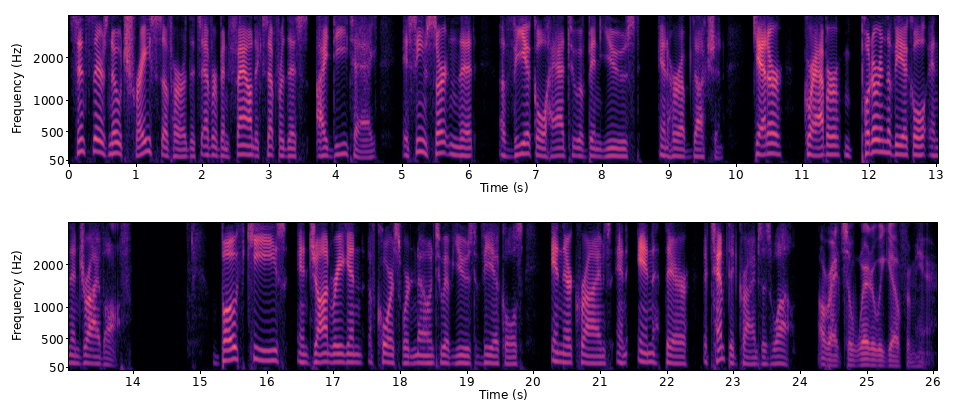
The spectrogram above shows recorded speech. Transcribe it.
Since there's no trace of her that's ever been found except for this ID tag, it seems certain that a vehicle had to have been used in her abduction. Get her, grab her, put her in the vehicle, and then drive off. Both Keys and John Regan, of course, were known to have used vehicles in their crimes and in their attempted crimes as well. All right, so where do we go from here?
